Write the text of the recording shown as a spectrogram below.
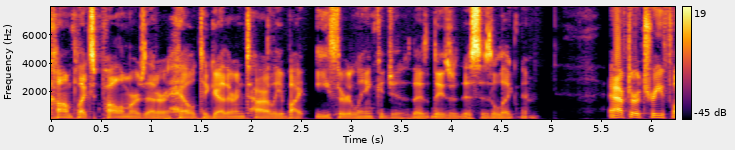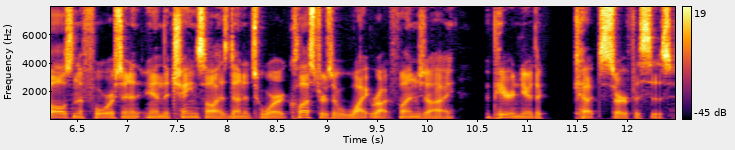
complex polymers that are held together entirely by ether linkages. These are this is lignin. After a tree falls in the forest and, and the chainsaw has done its work, clusters of white rot fungi appear near the cut surfaces.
